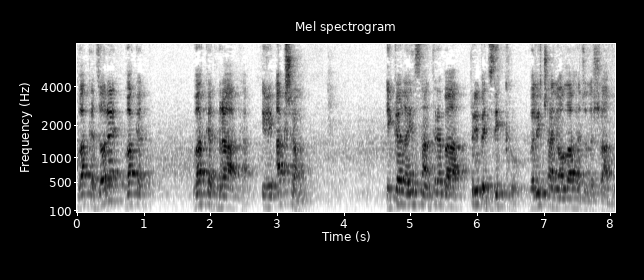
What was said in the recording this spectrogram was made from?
Vakat zore, vakat, vakat mraka ili akšama. I kada insan treba pribeć zikru, veličanju Allaha Đelešanu,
